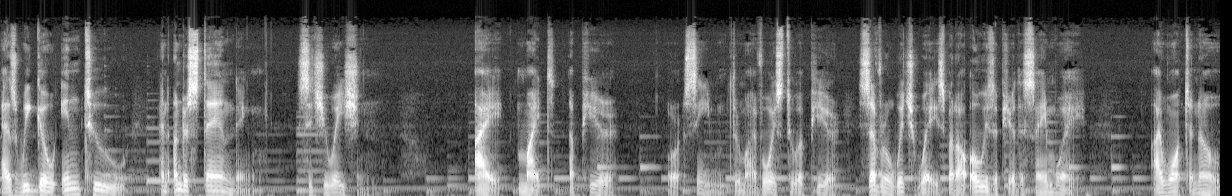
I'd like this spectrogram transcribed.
as we go into an understanding situation. I might appear or seem through my voice to appear several which ways, but I'll always appear the same way. I want to know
